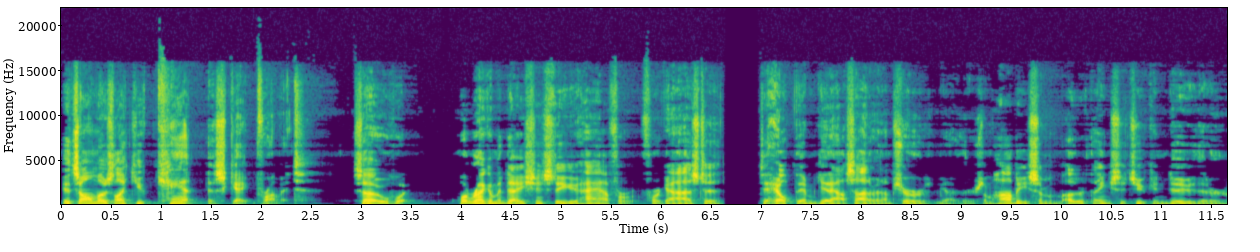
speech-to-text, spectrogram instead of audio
it's almost like you can't escape from it. So, what, what recommendations do you have for, for guys to to help them get outside of it. I'm sure you know, there's some hobbies, some other things that you can do that are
